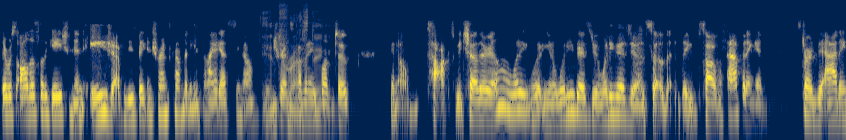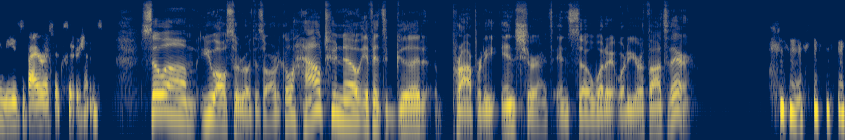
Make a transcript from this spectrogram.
there was all this litigation in Asia for these big insurance companies. And I guess you know insurance companies love to, you know, talk to each other. Oh, what, are you, what you know, what are you guys doing? What are you guys doing? So they saw what was happening and started adding these virus exclusions. So, um, you also wrote this article, "How to Know If It's Good Property Insurance." And so, what are what are your thoughts there?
